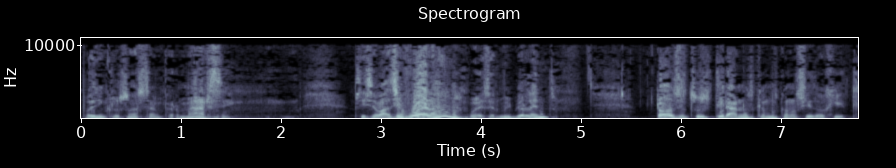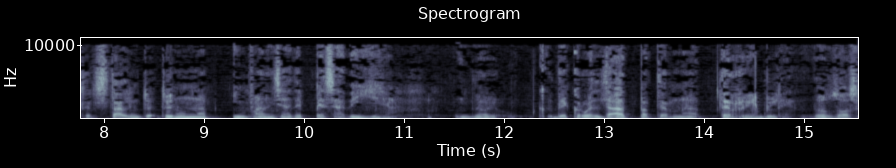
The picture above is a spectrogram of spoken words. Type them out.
puede incluso hasta enfermarse. Si se va hacia afuera puede ser muy violento. Todos estos tiranos que hemos conocido, Hitler, Stalin, tu- tuvieron una infancia de pesadilla, de, de crueldad paterna terrible. Los dos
